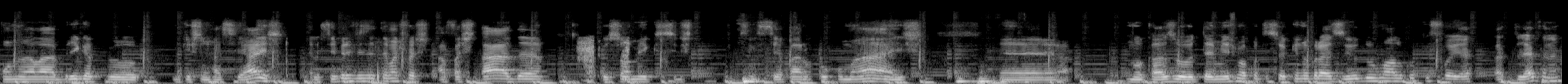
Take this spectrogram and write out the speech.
quando ela briga por, em questões raciais, ela sempre às vezes é até mais afastada, o pessoal meio que se, se separa um pouco mais. É, no caso, até mesmo aconteceu aqui no Brasil do maluco que foi atleta, né?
